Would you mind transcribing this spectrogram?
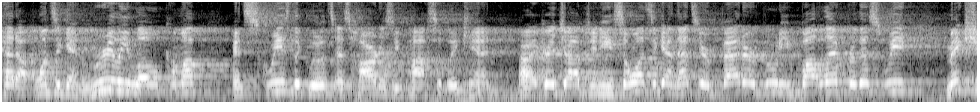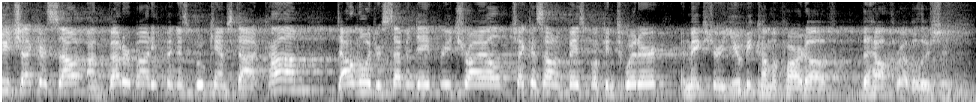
head up. Once again, really low, come up, and squeeze the glutes as hard as you possibly can. All right, great job, Ginny. So once again, that's your Better Booty Butt Lift for this week. Make sure you check us out on BetterBodyFitnessBootcamps.com. Download your seven-day free trial. Check us out on Facebook and Twitter, and make sure you become a part of the health revolution.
